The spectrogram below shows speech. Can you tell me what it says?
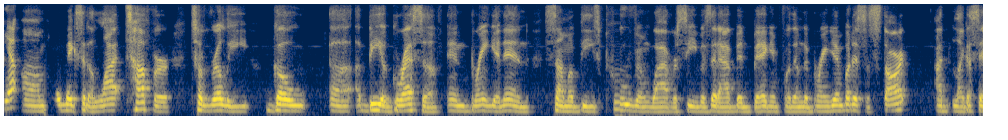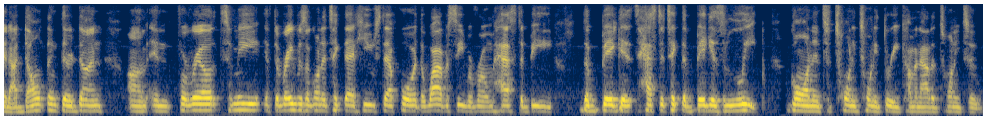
Yep. Um, it makes it a lot tougher to really go uh, be aggressive and bringing in some of these proven wide receivers that I've been begging for them to bring in. But it's a start. I like I said, I don't think they're done. Um, and for real, to me, if the Ravens are going to take that huge step forward, the wide receiver room has to be the biggest, has to take the biggest leap going into 2023, coming out of 22.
